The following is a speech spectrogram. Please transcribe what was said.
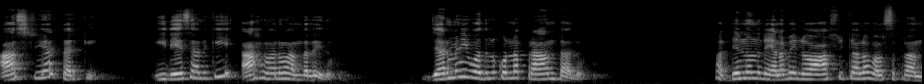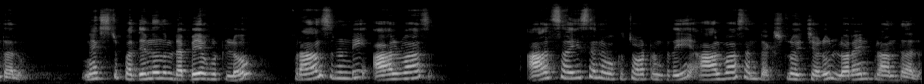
ఆస్ట్రియా టర్కీ. ఈ దేశాలకి ఆహ్వానం అందలేదు. జర్మనీ వదులుకున్న ప్రాంతాలు. పద్దెనిమిది వందల ఎనభైలో ఆఫ్రికాలో వలస ప్రాంతాలు. నెక్స్ట్ పద్దెనిమిది వందల డెబ్బై ఒకటిలో ఫ్రాన్స్ నుండి ఆల్వాస్ ఆల్సైస్ అని ఒక చోట ఉంటుంది. ఆల్వాస్ అని టెక్స్ట్లో ఇచ్చాడు లొరైన్ ప్రాంతాలు.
